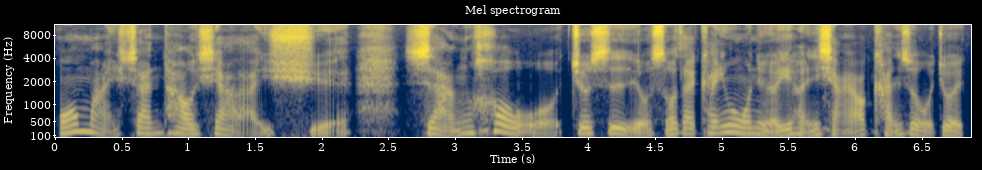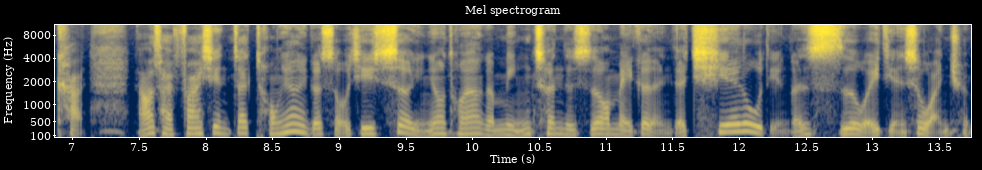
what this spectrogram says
我买三套下来学，然后我就是有时候在看，因为我女儿也很想要看，所以我就会看，然后才发现，在同样一个手机摄影用同样一个名称的时候，每个人的切入点跟思维点是完全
